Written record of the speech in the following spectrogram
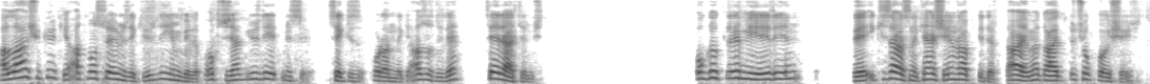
Allah'a şükür ki atmosferimizdeki %21'lik oksijen %78 oranındaki azot ile seyreltilmiştir. O göklerin ve yerin ve ikisi arasındaki her şeyin Rabbidir. Daima galiptir, çok bağışlayıcıdır.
